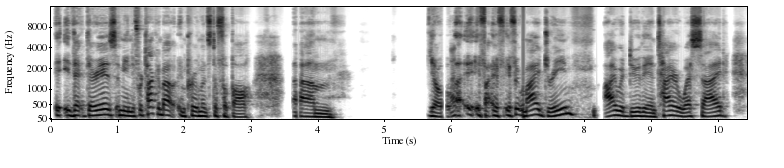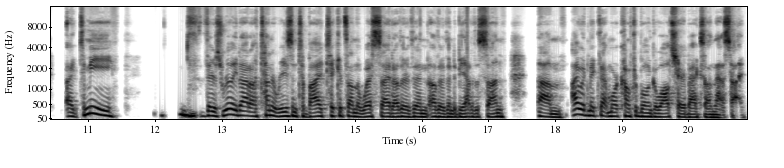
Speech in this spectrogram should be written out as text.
it- it- there- is. I mean, if we're talking about improvements to football, um, you know, uh, if I, if if it were my dream, I would do the entire West Side. Like to me, there's really not a ton of reason to buy tickets on the West Side other than other than to be out of the sun. Um, I would make that more comfortable and go all chairbacks on that side.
